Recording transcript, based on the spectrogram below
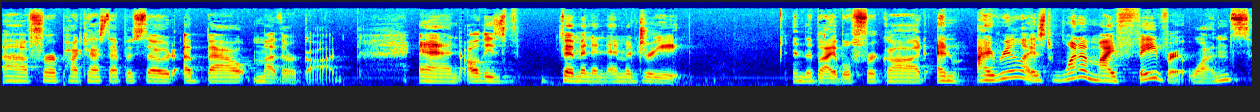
uh, for a podcast episode about Mother God and all these feminine imagery in the Bible for God. And I realized one of my favorite ones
